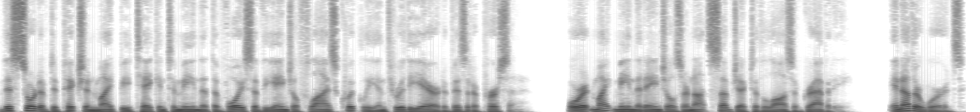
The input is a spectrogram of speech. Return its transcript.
This sort of depiction might be taken to mean that the voice of the angel flies quickly and through the air to visit a person. Or it might mean that angels are not subject to the laws of gravity. In other words,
